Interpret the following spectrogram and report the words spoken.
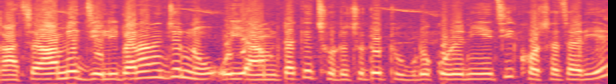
কাঁচা আমের জেলি বানানোর জন্য ওই আমটাকে ছোট ছোট টুকরো করে নিয়েছি খসা চাড়িয়ে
